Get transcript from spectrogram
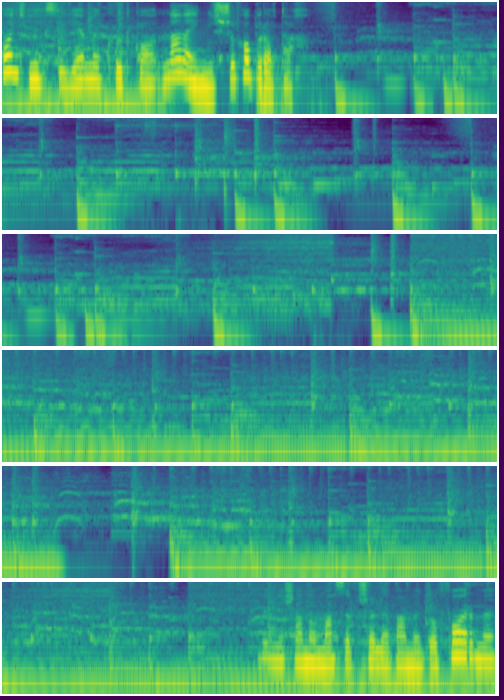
bądź miksujemy krótko na najniższych obrotach. Wymieszaną masę przelewamy do formy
